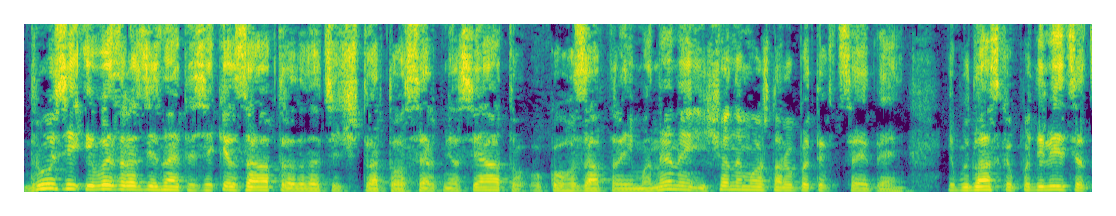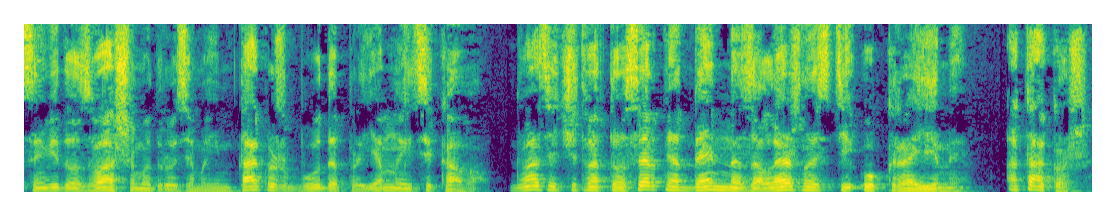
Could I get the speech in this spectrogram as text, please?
Друзі, і ви зараз дізнаєтесь, яке завтра, 24 серпня свято, у кого завтра іменини і що не можна робити в цей день. І, будь ласка, поділіться цим відео з вашими друзями, їм також буде приємно і цікаво. 24 серпня День Незалежності України. А також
